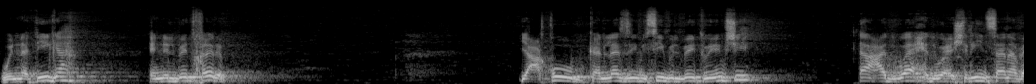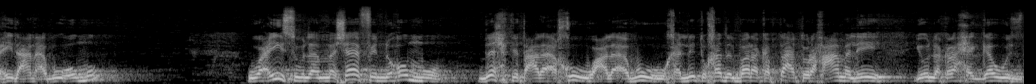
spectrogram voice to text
والنتيجة إن البيت خرب. يعقوب كان لازم يسيب البيت ويمشي. قعد واحد وعشرين سنة بعيد عن أبوه وأمه. وعيسو لما شاف إن أمه ضحكت على أخوه وعلى أبوه وخلته خد البركة بتاعته راح عمل إيه؟ يقول لك راح يتجوز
